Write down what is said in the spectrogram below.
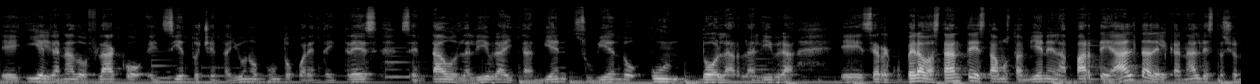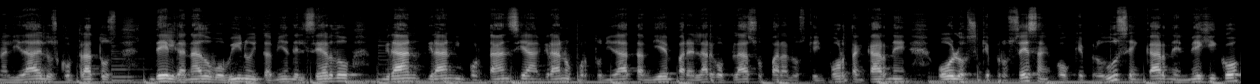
eh, y el ganado flaco en 180 81.43 centavos la libra y también subiendo un dólar la libra. Eh, se recupera bastante. Estamos también en la parte alta del canal de estacionalidad de los contratos del ganado bovino y también del cerdo. Gran, gran importancia, gran oportunidad también para el largo plazo para los que importan carne o los que procesan o que producen carne en México.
